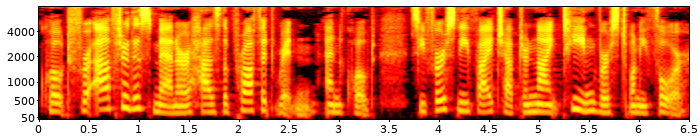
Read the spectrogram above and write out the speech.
Quote, For after this manner has the prophet written, end quote. See 1 Nephi chapter 19, verse 24.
